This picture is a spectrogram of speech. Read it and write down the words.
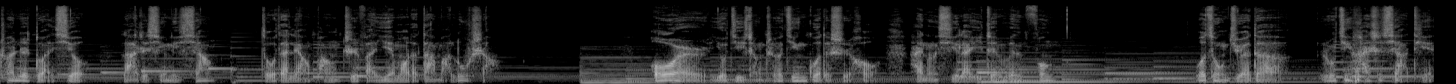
穿着短袖，拉着行李箱，走在两旁枝繁叶茂的大马路上。偶尔有计程车经过的时候，还能袭来一阵温风。我总觉得如今还是夏天。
